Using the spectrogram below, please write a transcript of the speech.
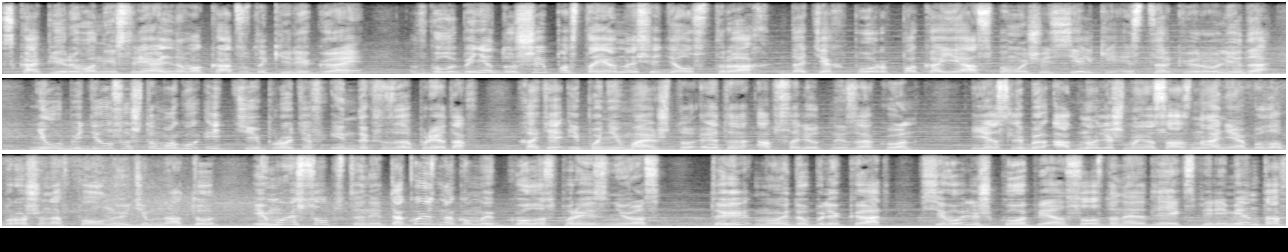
скопированный с реального Кадзута Киригай. В глубине души постоянно сидел страх, до тех пор, пока я с помощью сельки из церкви Рулида не убедился, что могу идти против индекса запретов, хотя и понимаю, что это абсолютный закон. Если бы одно лишь мое сознание было брошено в полную темноту, и мой собственный, такой знакомый голос произнес «Ты мой дубликат, всего лишь копия, созданная для экспериментов,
